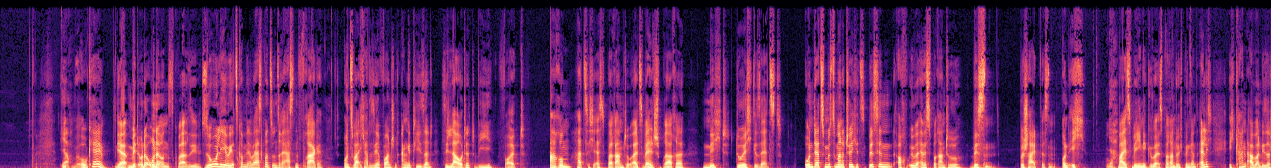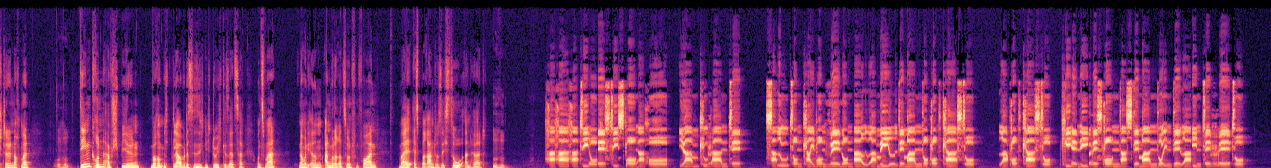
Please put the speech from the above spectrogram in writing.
ja. okay. Ja, mit oder ohne uns quasi. So, Leo, jetzt kommen wir aber erstmal zu unserer ersten Frage. Und zwar, ich hatte sie ja vorhin schon angeteasert. Sie lautet wie folgt. Warum hat sich Esperanto als Weltsprache nicht durchgesetzt? Und dazu müsste man natürlich jetzt ein bisschen auch über Esperanto wissen, Bescheid wissen. Und ich Ja. weiß wenig über Esperanto, ich bin ganz ehrlich. Ich kann aber an dieser Stelle nochmal den Grund abspielen, warum ich glaube, dass sie sich nicht durchgesetzt hat. Und zwar nochmal die An- Anmoderation von vorhin, weil Esperanto sich so anhört. Hahaha tio estis bona ho, jam curante. Saluton kai bonvenon al la mil demando podcasto. La podcasto, kie ni respondas demandoin de la interreto.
